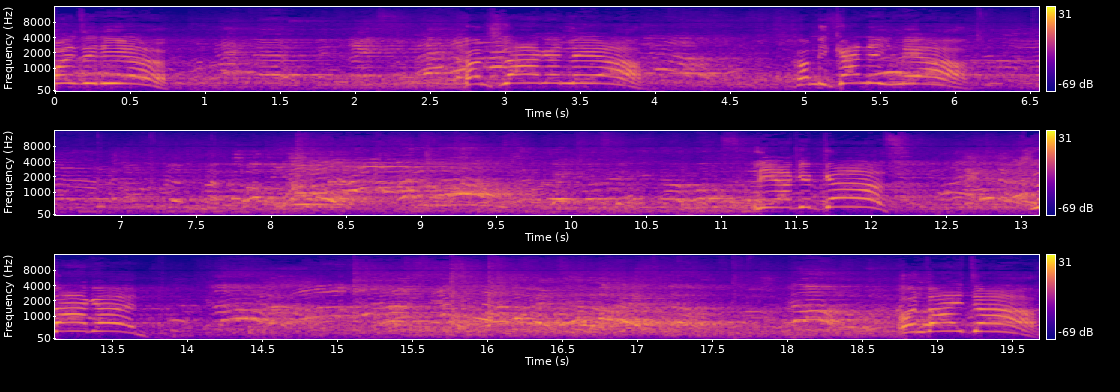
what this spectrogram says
Holen sie dir! Komm, schlagen, Lea! Komm, die kann nicht mehr! Lea, gib Gas! Schlagen! Und weiter!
